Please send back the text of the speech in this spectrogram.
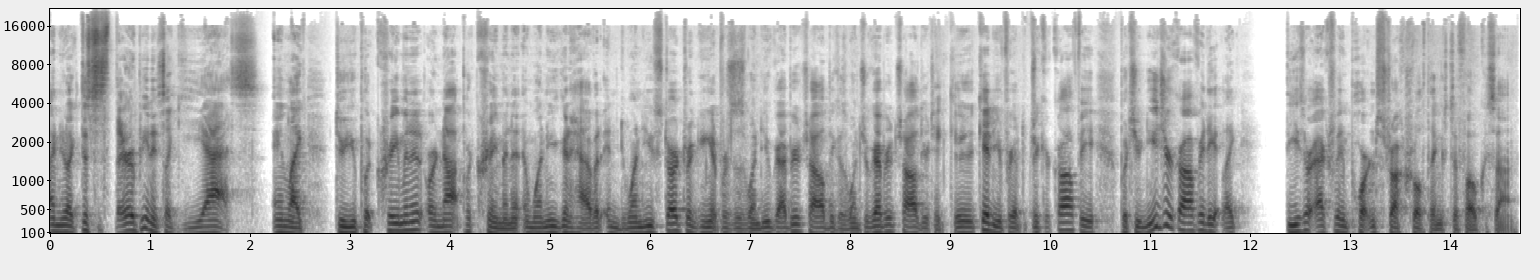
And you're like this is therapy and it's like yes. And like do you put cream in it or not put cream in it and when are you going to have it and when do you start drinking it versus when do you grab your child? Because once you grab your child you're taking care of your kid you forget to drink your coffee but you need your coffee to get like these are actually important structural things to focus on.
